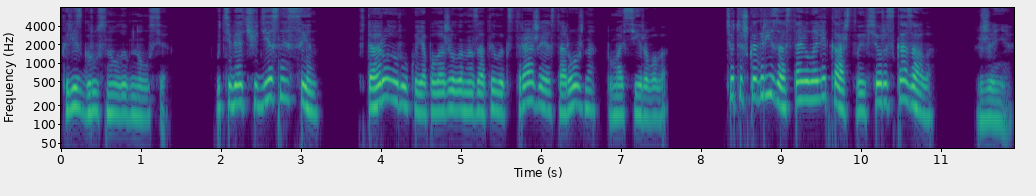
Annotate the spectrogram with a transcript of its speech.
Крис грустно улыбнулся. «У тебя чудесный сын. Вторую руку я положила на затылок стража и осторожно помассировала. Тетушка Гриза оставила лекарство и все рассказала. — Женя,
